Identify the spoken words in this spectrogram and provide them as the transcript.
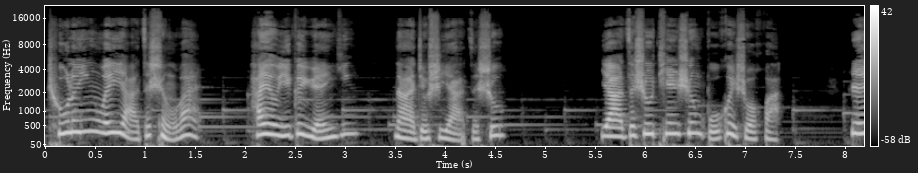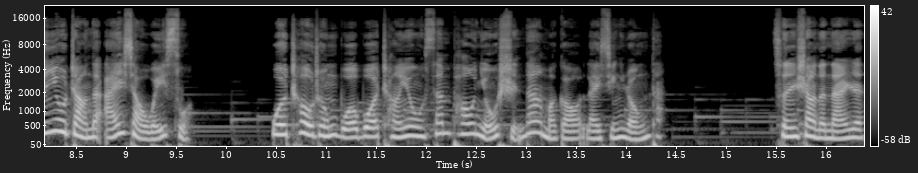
除了因为雅子省外，还有一个原因，那就是雅子叔。雅子叔天生不会说话，人又长得矮小猥琐。我臭虫伯伯常用“三泡牛屎那么高”来形容他。村上的男人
